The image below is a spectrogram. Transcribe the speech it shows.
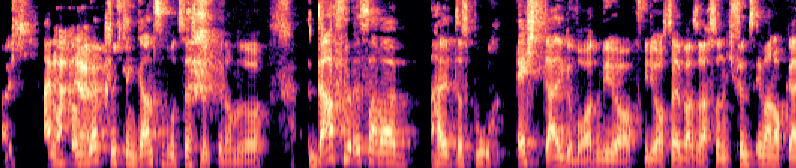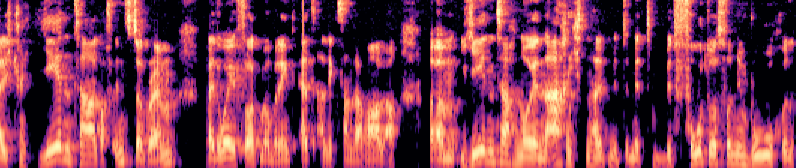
habe ich einmal ja, komplett ja. durch den ganzen Prozess mitgenommen. So. Dafür ist aber halt das Buch echt geil geworden, wie du auch, wie du auch selber sagst. Und ich finde es immer noch geil. Ich kriege jeden Tag auf Instagram, by the way, folgt mir unbedingt, at Alexander Wahler, ähm, jeden Tag neue Nachrichten halt mit, mit, mit Fotos von dem Buch. Und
